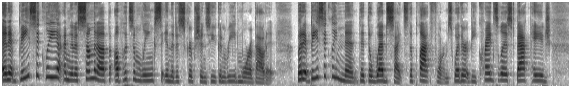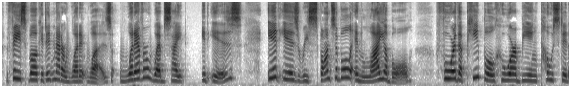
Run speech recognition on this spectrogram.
And it basically, I'm going to sum it up. I'll put some links in the description so you can read more about it. But it basically meant that the websites, the platforms, whether it be Craigslist, Backpage, Facebook, it didn't matter what it was, whatever website it is, it is responsible and liable for the people who are being posted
